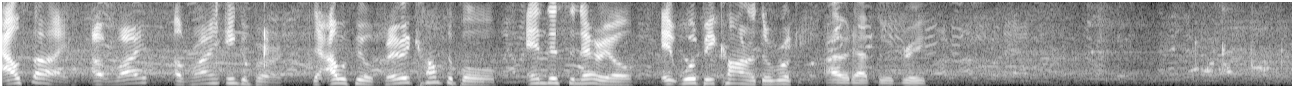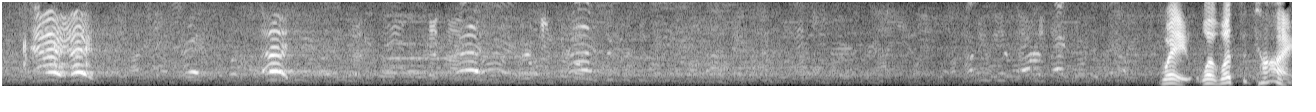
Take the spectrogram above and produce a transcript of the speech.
outside of Ryan, of Ryan Ingeberg that I would feel very comfortable in this scenario, it would be Connor, the rookie. I would have to agree. Wait, what? What's the time?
